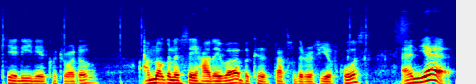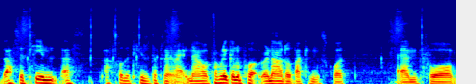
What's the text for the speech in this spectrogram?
Chiellini, and Cuadrado. I'm not gonna say how they were because that's for the review, of course. And yeah, that's the team. That's that's what the team's looking at right now. We're probably gonna put Ronaldo back in the squad, um, for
